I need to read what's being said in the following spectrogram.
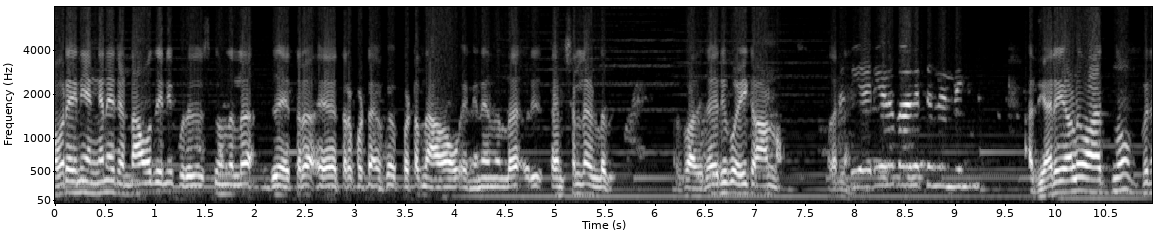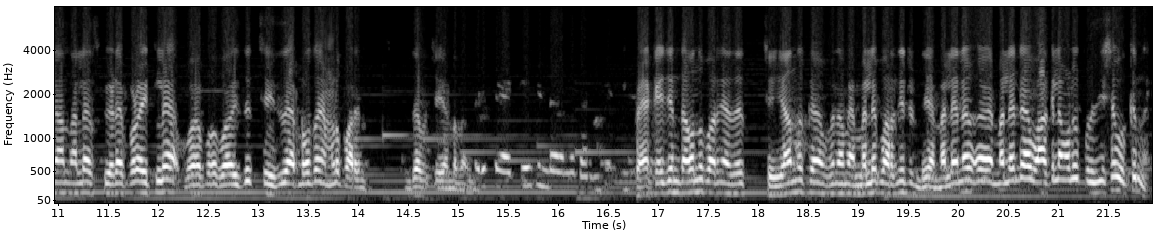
അവരെ ഇനി എങ്ങനെ രണ്ടാമത് ഇനി പുരോഗമിക്കും എന്നുള്ള ഇത് എത്ര എത്ര പെട്ട പെട്ടെന്നാവോ എങ്ങനെയെന്നുള്ള ഒരു ടെൻഷനിലാണ് ഉള്ളത്. അപ്പൊ അതിനൊരു വഴി കാണണം. അധികാരികളുടെ ഭാഗത്ത് നിന്നും പിന്നെ നല്ല സ്പീഡ് എപ്പോഴായിട്ടുള്ള ഇത് ചെയ്തു തരണമെന്ന് നമ്മൾ പറയുന്നു. എന്താ ചെയ്യേണ്ടതുണ്ട് പാക്കേജ് ഉണ്ടാവും പറഞ്ഞു അത് ചെയ്യാന്നൊക്കെ എം എൽ എ പറഞ്ഞിട്ടുണ്ട്. M L A M L എന്റെ വാക്കിൽ നമ്മൾ പ്രതീക്ഷ വെക്കുന്നത്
